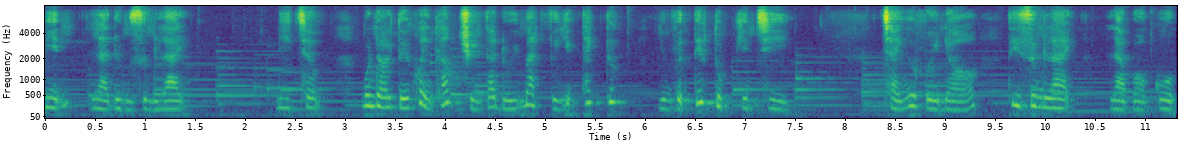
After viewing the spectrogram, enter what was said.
miễn là đừng dừng lại. Đi chậm, muốn nói tới khoảnh khắc chúng ta đối mặt với những thách thức nhưng vẫn tiếp tục kiên trì. Trái ngược với nó thì dừng lại là bỏ cuộc.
